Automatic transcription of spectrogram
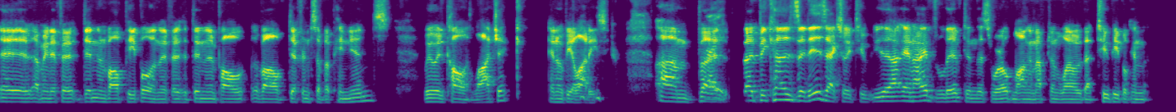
I mean, if it didn't involve people and if it didn't involve, involve difference of opinions, we would call it logic and it would be a lot easier. Um, but right. but because it is actually two, yeah, and I've lived in this world long enough to know that two people can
